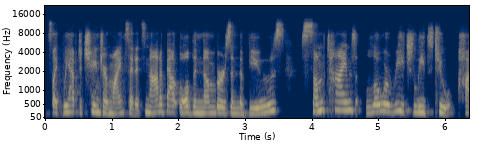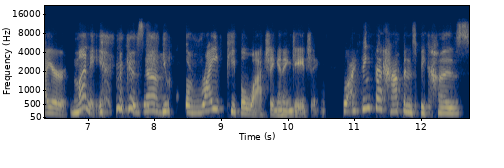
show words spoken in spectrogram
it's like we have to change our mindset. It's not about all the numbers and the views. Sometimes lower reach leads to higher money because yeah. you have the right people watching and engaging. Well, I think that happens because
